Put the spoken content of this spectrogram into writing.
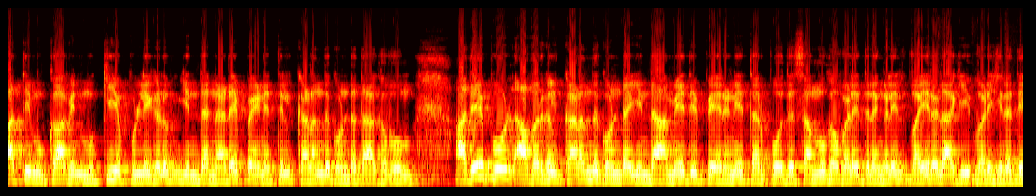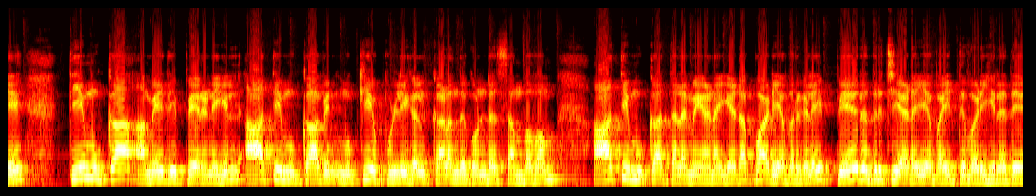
அதிமுகவின் முக்கிய புள்ளிகளும் இந்த நடைப்பயணத்தில் கலந்து கொண்டதாகவும் அதேபோல் அவர்கள் கலந்து கொண்ட இந்த அமைதி பேரணி தற்போது சமூக வலைதளங்களில் வைரலாகி வருகிறது. திமுக அமைதி பேரணியில் அதிமுகவின் முக்கிய புள்ளிகள் கலந்து கொண்ட சம்பவம் அதிமுக தலைமையான எடப்பாடி அவர்களை பேரதிர்ச்சி அடைய வைத்து வருகிறது.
